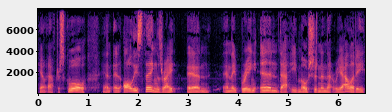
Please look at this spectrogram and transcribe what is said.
you know, after school and, and all these things, right? And and they bring in that emotion and that reality.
